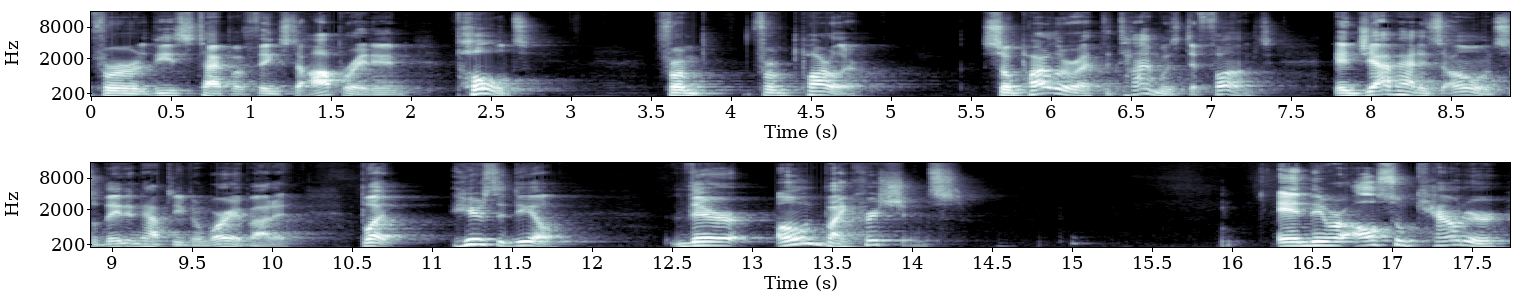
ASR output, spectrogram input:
for these type of things to operate in, pulled from from Parler. So Parler at the time was defunct, and Gab had his own, so they didn't have to even worry about it. But here's the deal they're owned by Christians. And they were also counter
